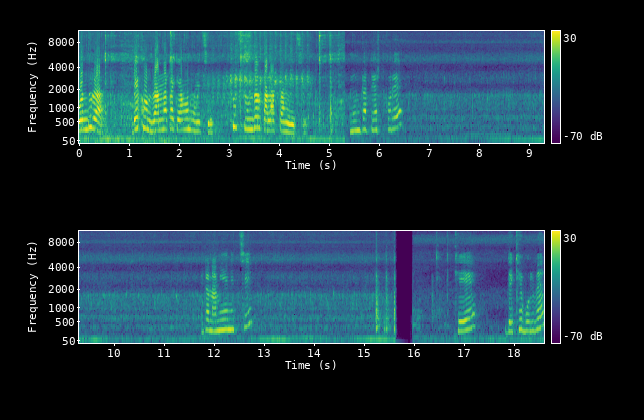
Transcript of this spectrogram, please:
বন্ধুরা, দেখুন রান্নাটা কেমন হয়েছে। খুব সুন্দর কালারটা হয়েছে। নুনটা টেস্ট করে এটা নামিয়ে নিচ্ছি। খেয়ে দেখে বলবেন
